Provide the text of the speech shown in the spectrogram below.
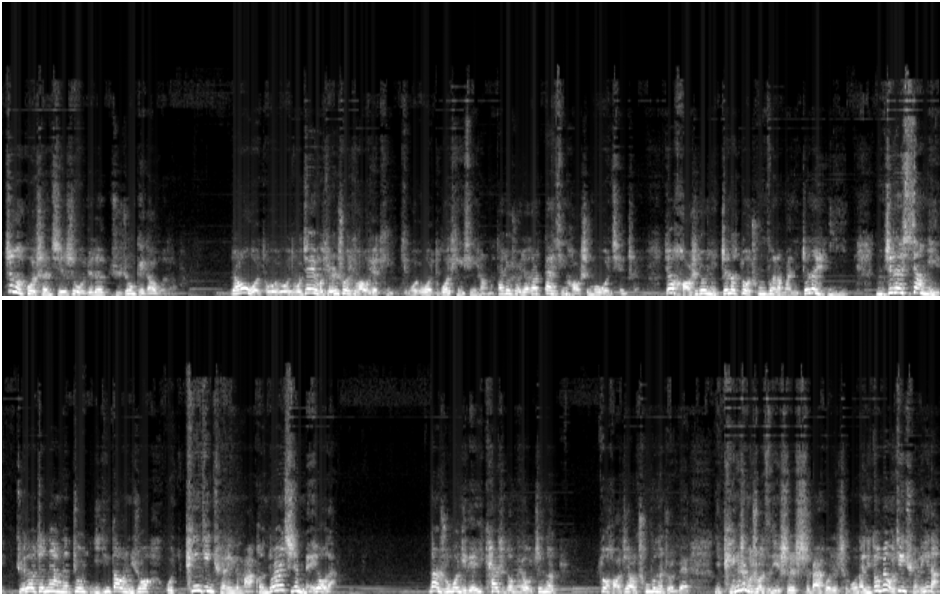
这个过程其实是我觉得举重给到我的。然后我我我我之前有个学生说一句话，我觉得挺我我我挺欣赏的。他就说叫叫但行好事，莫问前程。这个好事就是你真的做充分了吗？你真的以你真的像你觉得这那样的就已经到了你说我拼尽全力的吗？很多人其实没有的。那如果你连一开始都没有真的做好这样充分的准备，你凭什么说自己是失败或者成功的？你都没有尽全力呢。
